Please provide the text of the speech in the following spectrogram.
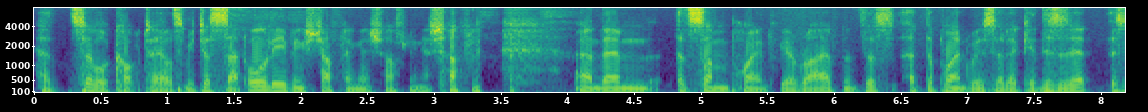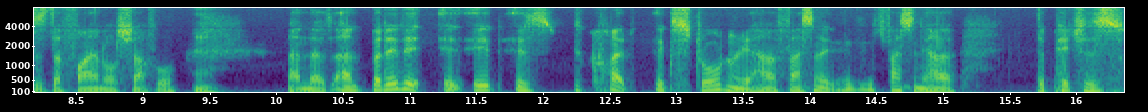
had several cocktails, and we just sat all evening shuffling and shuffling and shuffling. And then at some point we arrived at this at the point where we said, okay, this is it. This is the final shuffle and that and but it it, it is quite extraordinary how fascinating it's fascinating how the pictures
